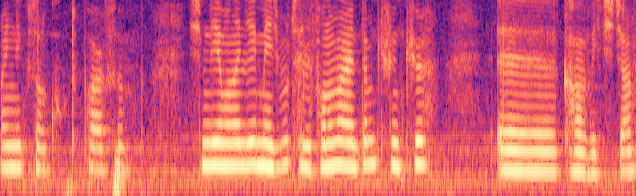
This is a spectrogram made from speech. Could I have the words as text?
Ay ne güzel koktu parfüm. Şimdi Yaman Ali'ye mecbur telefonu verdim çünkü eee, kahve içeceğim.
